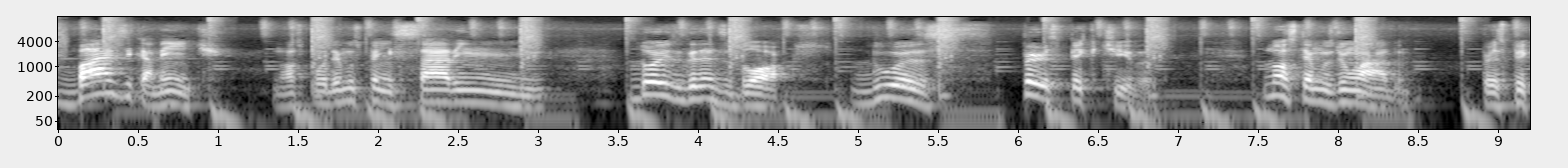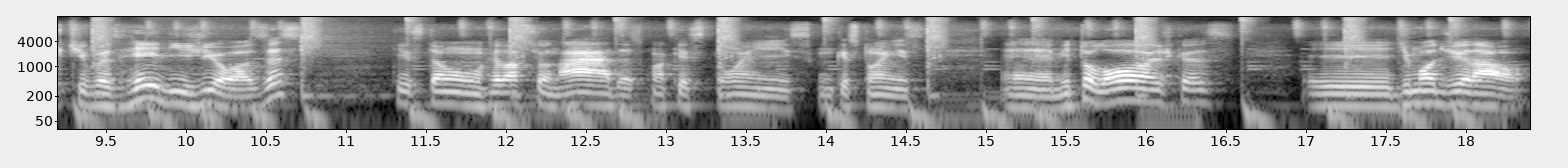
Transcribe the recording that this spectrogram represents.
basicamente nós podemos pensar em dois grandes blocos, duas perspectivas. Nós temos de um lado perspectivas religiosas que estão relacionadas com questões, com questões é, mitológicas, e, de modo geral,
